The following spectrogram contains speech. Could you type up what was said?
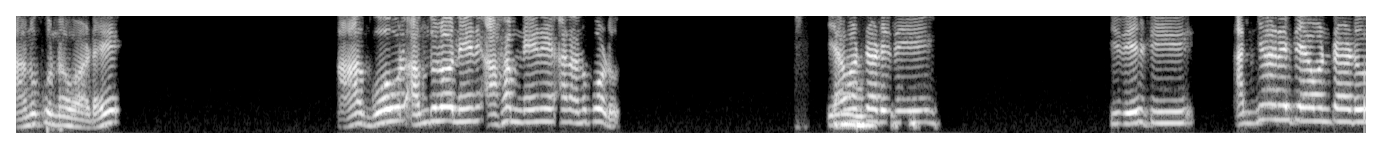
అనుకున్నవాడే ఆ గోవులు అందులో నేనే అహం నేనే అని అనుకోడు. ఏమంటాడు ఇది? ఇదేమిటి అజ్ఞానం అయితే ఏమంటాడు?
